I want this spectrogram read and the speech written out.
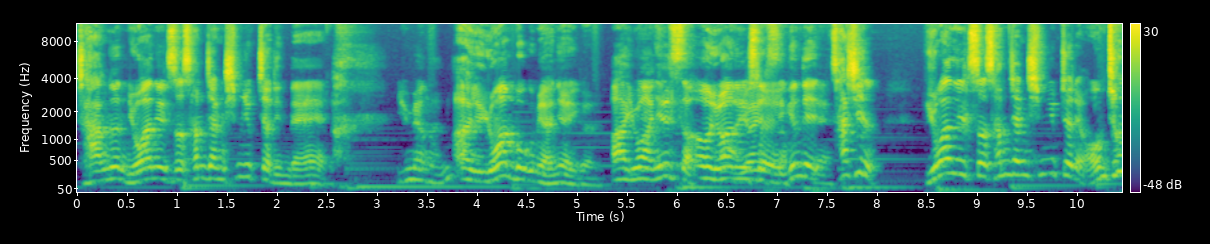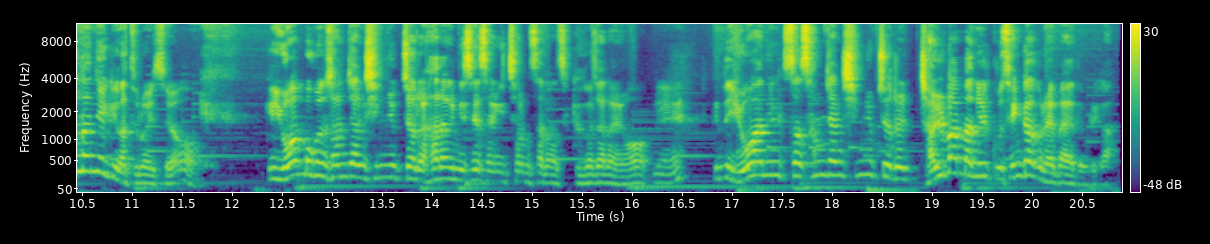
장은 요한일서 3장 16절인데 유명한 아 요한복음이 아니야 이거. 아 요한 일서 어 요한일서예요. 아, 요한일서. 근데 네. 사실 요한일서 3장 16절에 엄청난 얘기가 들어있어요. 그 요한복음 3장 16절을 하나님이 세상 이처럼 사랑해서 그거잖아요. 네. 근데 요한일서 3장 16절을 절반만 읽고 생각을 해봐야 돼 우리가.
